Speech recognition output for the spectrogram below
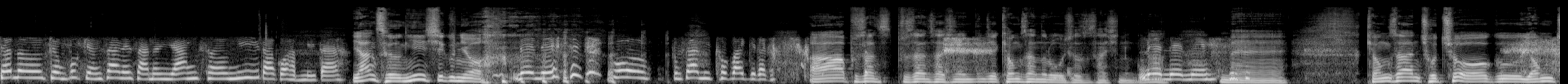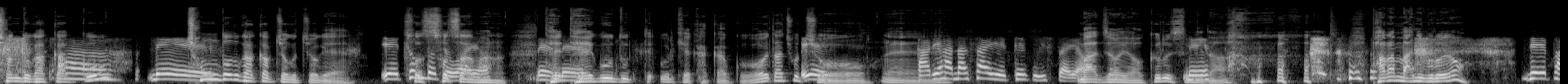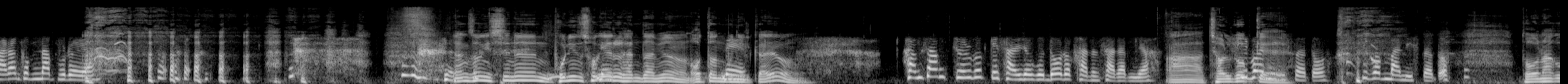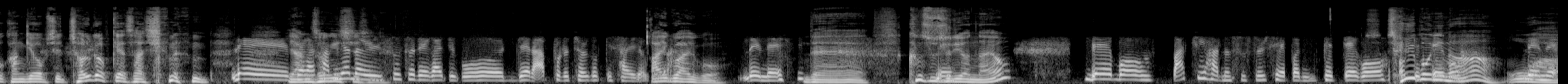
저는 경북 경산에 사는 양성이라고 합니다. 양성희 씨군요. 네네. 뭐, 부산이 토박이라 가지고. 아, 부산, 부산 사시는데 이제 경산으로 오셔서 사시는구나. 네네네. 네. 경산 좋죠. 그 영천도 가깝고 아, 네. 청도도 가깝죠 그쪽에. 예, 청도 소- 좋아요. 네, 대, 네. 대구도 대- 이렇게 가깝고 다 좋죠. 네. 다리 하나 사이에 대고 있어요. 맞아요. 그렇습니다. 바람 많이 불어요? 네, 바람 겁나 불어요. 양성희 씨는 본인 소개를 한다면 어떤 네. 분일까요? 항상 즐겁게 살려고 노력하는 사람요. 아, 10원이 즐겁게. 있어도, 10원만 있어도. 돈하고 관계없이 즐겁게 사시는. 네, 제가 양성희 3년을 씨시네. 수술해가지고, 이제 앞으로 즐겁게 살려고. 아이고, 아이고. 네네. 네. 큰 수술이었나요? 네, 뭐, 마취하는 수술 세 번, 배 떼고. 세 번이나? 네네.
